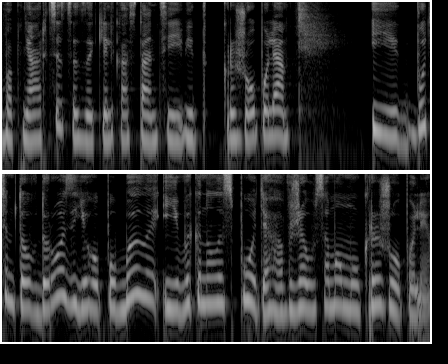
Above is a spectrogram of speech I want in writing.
Вапнярці, це за кілька станцій від Крижополя. І буцімто в дорозі його побили і викинули з потяга вже у самому Крижополі.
